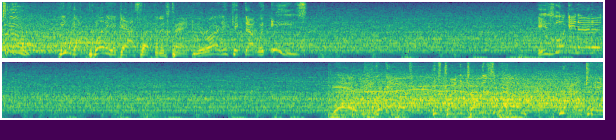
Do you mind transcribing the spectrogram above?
two. He's got plenty of gas left in his tank. You're right. He kicked out with ease. He's looking at it. Whoa, look out. He's trying to turn this around. Wow, King.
